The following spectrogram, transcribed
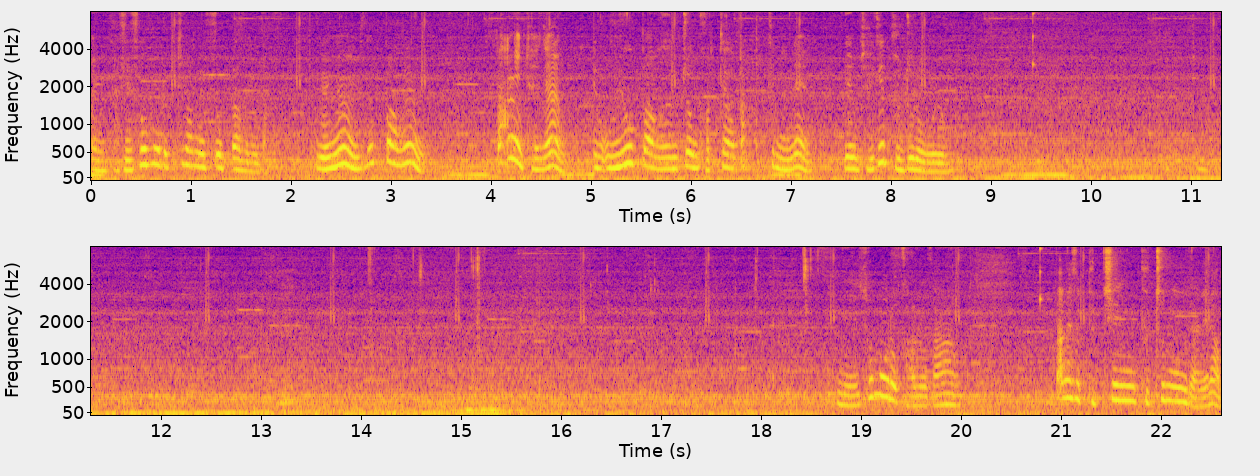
아니, 다시 소보를 티라미수 빵입니다. 얘는 햇빵은 빵이 되게 우유 빵은 좀 겉에가 딱딱했는데 얘는 되게 부드러워요. 근데 소보르 가루가 빵에서 붙인, 붙여놓은 게 아니라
